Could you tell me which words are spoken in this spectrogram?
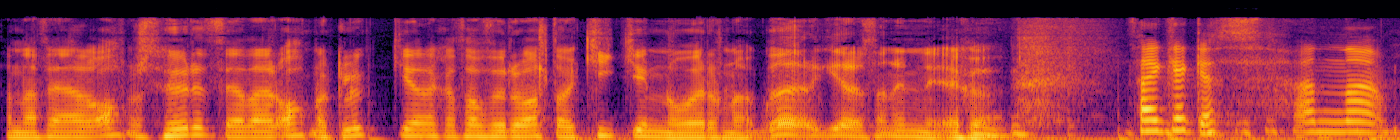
þannig að þegar það opnast hurð, þegar það er opnað gluggi eða eitthvað, þá þurfum við alltaf að kíkja inn og vera svona, hvað er að gera þannig inni, eitthvað Það er geggjað, þannig að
